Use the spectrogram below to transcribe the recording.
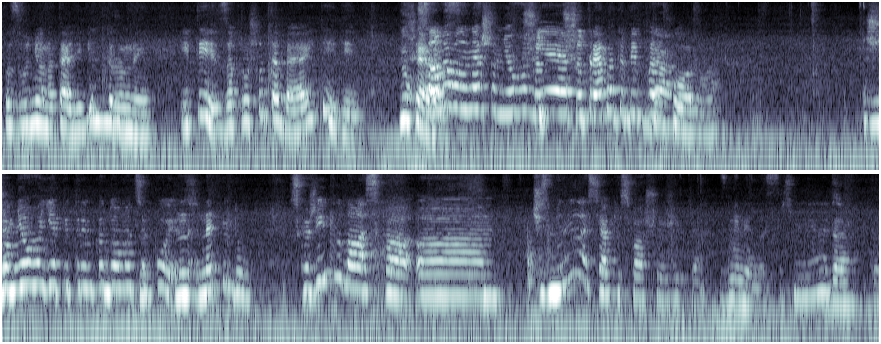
позвоню Наталі Вікторовні, і ти запрошу тебе, а йди йди. Ну, Ще саме раз. головне, що в нього Що, є що треба тобі Да. платформа? що в нього є підтримка вдома, це пояс. Н- Не піду. Скажіть, будь ласка, а, чи змінилася якість вашого життя? Змінилася. Змінилася? Да, да.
